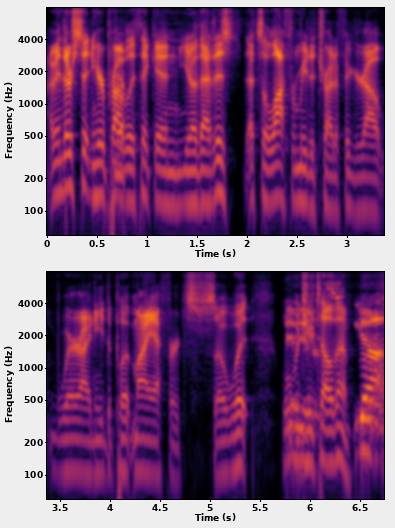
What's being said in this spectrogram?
I mean, they're sitting here probably yep. thinking, you know, that is that's a lot for me to try to figure out where I need to put my efforts. So what what it would is. you tell them? Yeah.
